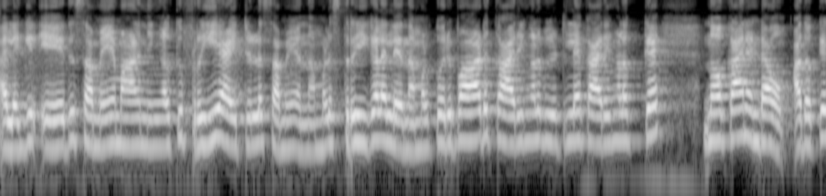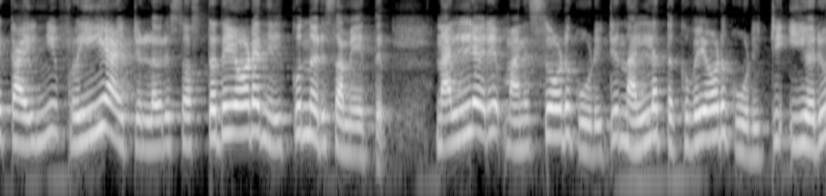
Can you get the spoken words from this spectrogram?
അല്ലെങ്കിൽ ഏത് സമയമാണ് നിങ്ങൾക്ക് ഫ്രീ ആയിട്ടുള്ള സമയം? നമ്മൾ സ്ത്രീകളല്ലേ നമ്മൾക്ക് ഒരുപാട് കാര്യങ്ങൾ വീട്ടിലെ കാര്യങ്ങളൊക്കെ നോക്കാനുണ്ടാവും. അതൊക്കെ കഴിഞ്ഞ് ഫ്രീ ആയിട്ടുള്ള ഒരു സ്വസ്ഥതയോടെ നിൽക്കുന്ന ഒരു സമയത്ത്. നല്ലൊരു മനസ്സോട് കൂടിയിട്ട് നല്ല തെക്കുവയോട് കൂടിയിട്ട് ഈ ഒരു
